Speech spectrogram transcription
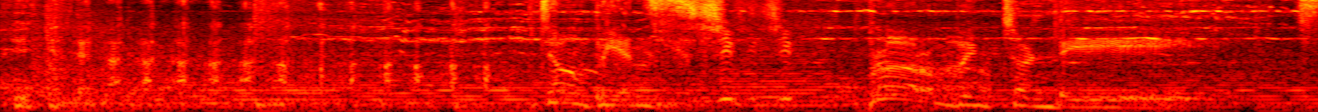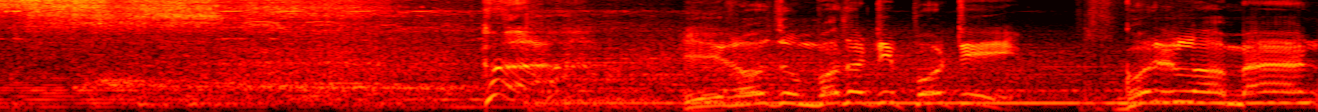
ఛాంపియన్షిప్ ప్రారంభించండి. ఈరోజు మొదటి పోటీ గొరిల్లా మ్యాన్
